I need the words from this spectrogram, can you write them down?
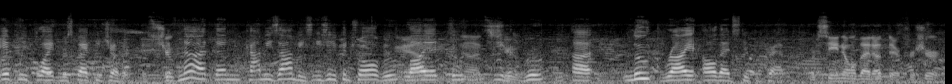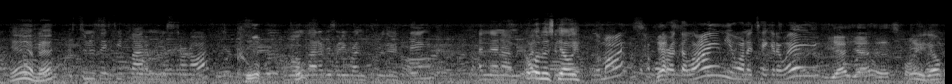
If we polite and respect each other. It's true. If not, then commie zombies, easy to control, root, Yeah. riot, do, No, it's you know, root, uh, loot, riot, all that stupid crap. We're seeing all that out there for sure. Yeah, man. As soon as I see flat, I'm going to start off. Cool. We'll let everybody run through their thing. And then um, Hello, Miss Kelly. Lamont, Yeah. we're at the line. You want to take it away? Yeah, yeah, that's fine. There you go. We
